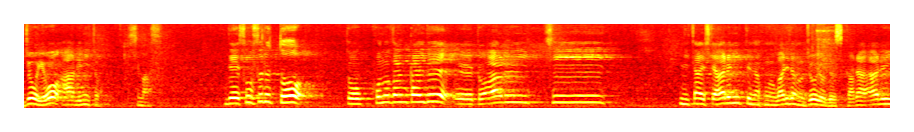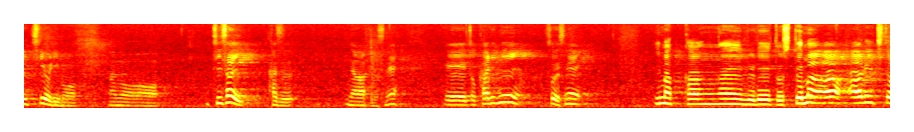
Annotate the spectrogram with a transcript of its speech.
乗与を R2 とします。で、そうすると、とこの段階で、えー、と R1 に対して R2 っていうのはこの割り算の乗与ですから、R1 よりもあの小さい数なわけですね。えー、と仮に、そうですね、今考える例として、まあ、R1 と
